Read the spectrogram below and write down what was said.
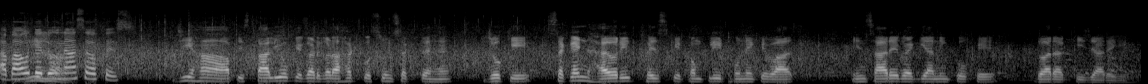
above the हाँ। lunar surface. जी हाँ आप इस तालियों के गड़गड़ाहट को सुन सकते हैं जो कि सेकेंड हायोरिक फ़ेज़ के कंप्लीट होने के बाद इन सारे वैज्ञानिकों के द्वारा की जा रही है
